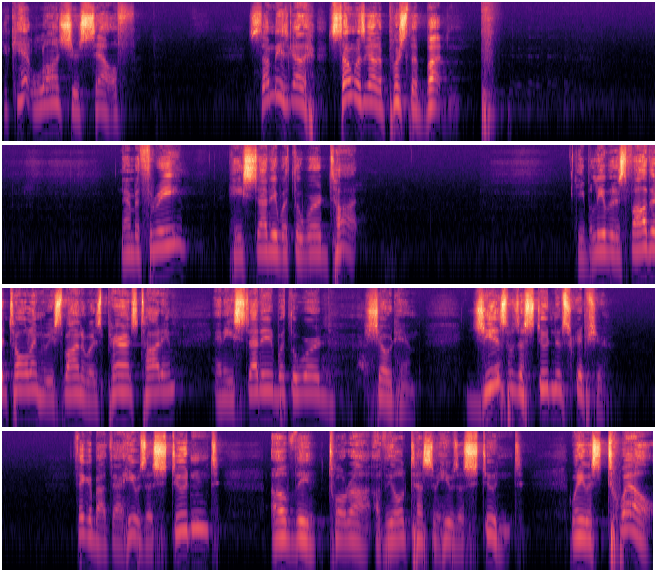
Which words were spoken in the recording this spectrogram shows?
You can't launch yourself Somebody's got to, someone's got to push the button. Number three, he studied what the word taught. He believed what his father told him, he responded what his parents taught him, and he studied what the word showed him. Jesus was a student of Scripture. Think about that. He was a student of the Torah, of the Old Testament. He was a student. When he was 12,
